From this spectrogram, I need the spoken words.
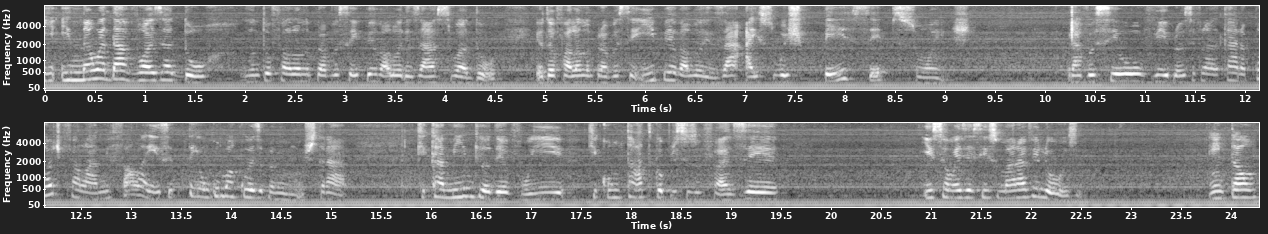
E, e não é dar voz à dor. Não estou falando para você hipervalorizar a sua dor. Eu estou falando para você hipervalorizar as suas percepções. Para você ouvir, para você falar, cara, pode falar, me fala aí, você tem alguma coisa para me mostrar? Que caminho que eu devo ir? Que contato que eu preciso fazer? Isso é um exercício maravilhoso. Então,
